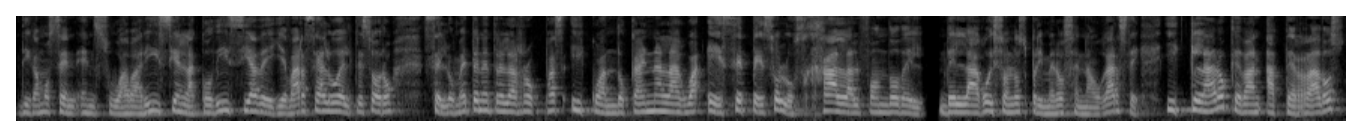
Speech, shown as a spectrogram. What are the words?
digamos, en, en, su avaricia, en la codicia de llevarse algo del tesoro, se lo meten entre las ropas y cuando caen al agua, ese peso los jala al fondo del, del lago y son los primeros en ahogarse. Y claro que van aterrados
